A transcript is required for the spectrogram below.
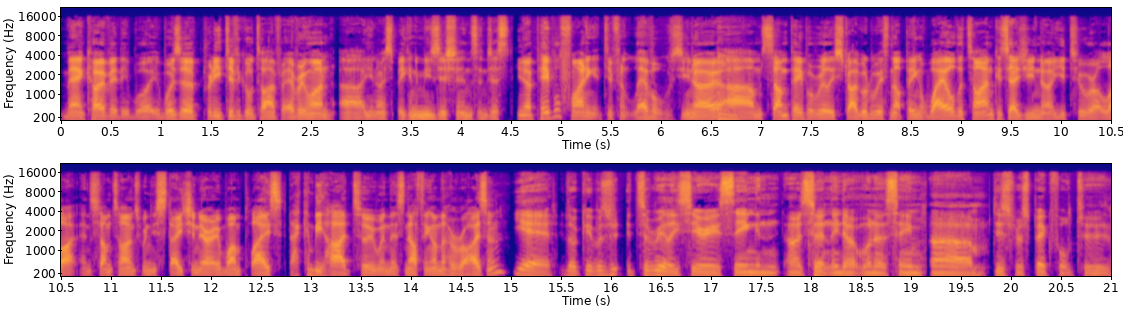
man, COVID, it, it was a pretty difficult time for everyone. Uh, you know, speaking to musicians and just you know people finding it different levels. You know, Mm. um, some people really struggled with not being away all the time because, as you know, you tour a lot, and sometimes when you're stationary in one place, that can be hard too when there's nothing on the horizon. Yeah, look, it was it's a really serious thing, and I certainly don't want to seem um, disrespectful to,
